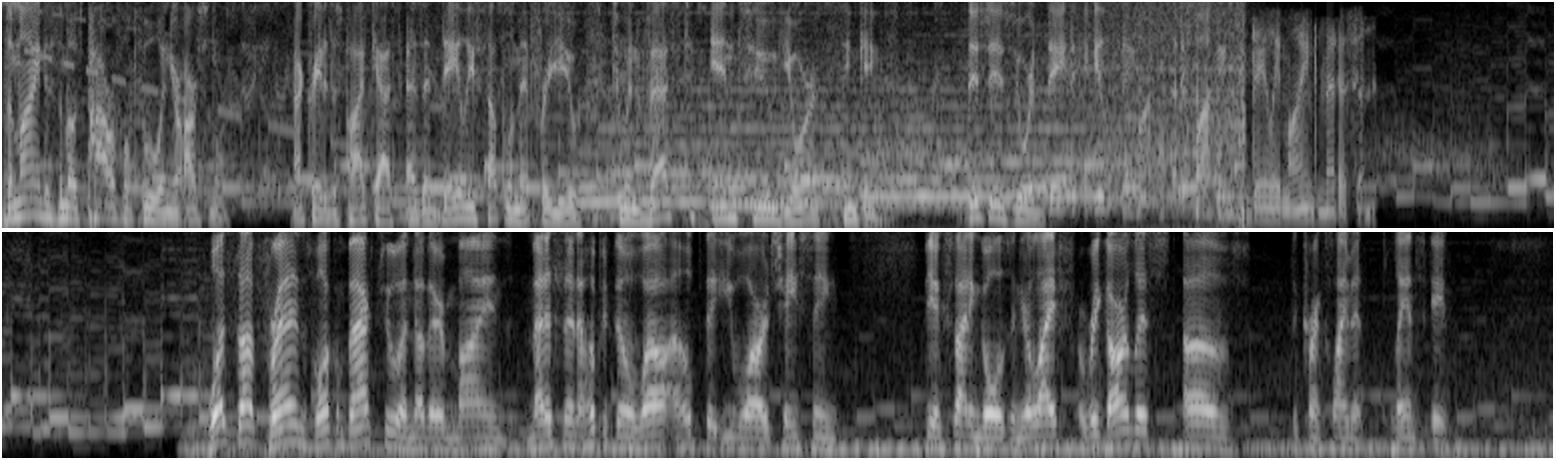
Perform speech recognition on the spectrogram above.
The mind is the most powerful tool in your arsenal. I created this podcast as a daily supplement for you to invest into your thinking. This is your daily Daily Mind Medicine. What's up, friends? Welcome back to another Mind Medicine. I hope you're doing well. I hope that you are chasing the exciting goals in your life, regardless of the current climate landscape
